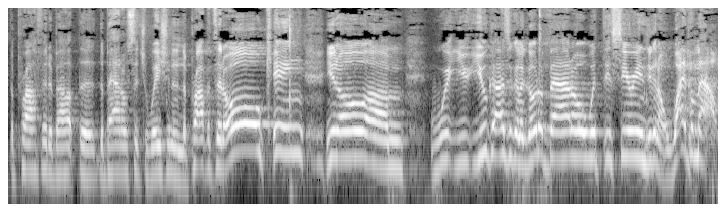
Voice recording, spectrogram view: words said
the prophet about the, the battle situation, and the prophet said, Oh, king, you know, um, you, you guys are going to go to battle with the Syrians. You're going to wipe them out.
